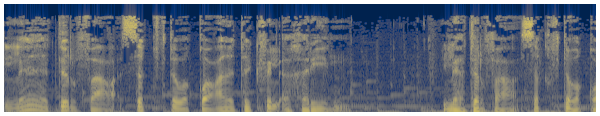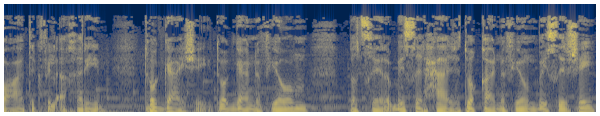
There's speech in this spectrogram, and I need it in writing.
لا ترفع سقف توقعاتك في الآخرين. لا ترفع سقف توقعاتك في الآخرين. توقع شيء. توقع أنه في يوم بتصير بيصير حاجة. توقع أنه في يوم بيصير شيء.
